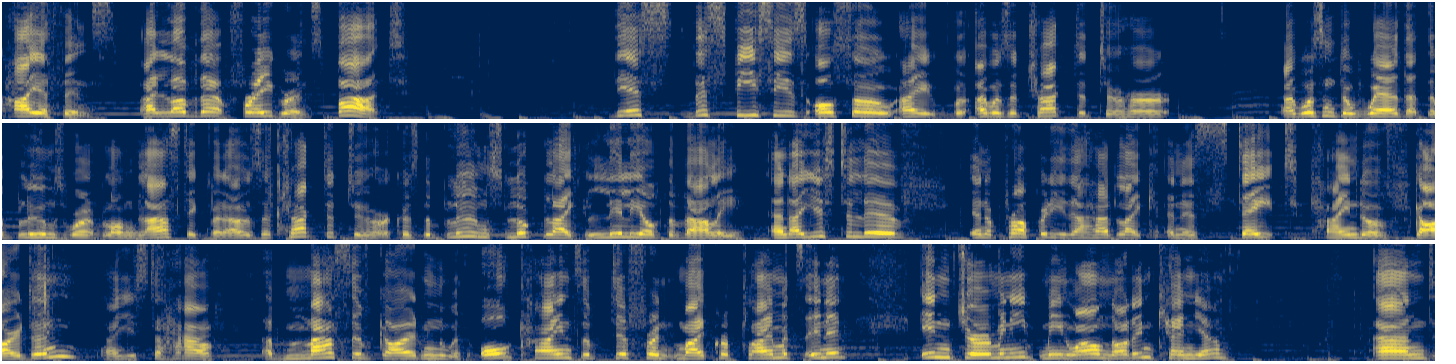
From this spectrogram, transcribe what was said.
Hyacinths. I love that fragrance, but This this species also I I was attracted to her. I wasn't aware that the blooms weren't long lasting, but I was attracted to her because the blooms looked like lily of the valley. And I used to live in a property that had like an estate kind of garden. I used to have a massive garden with all kinds of different microclimates in it in Germany, meanwhile, not in Kenya. And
